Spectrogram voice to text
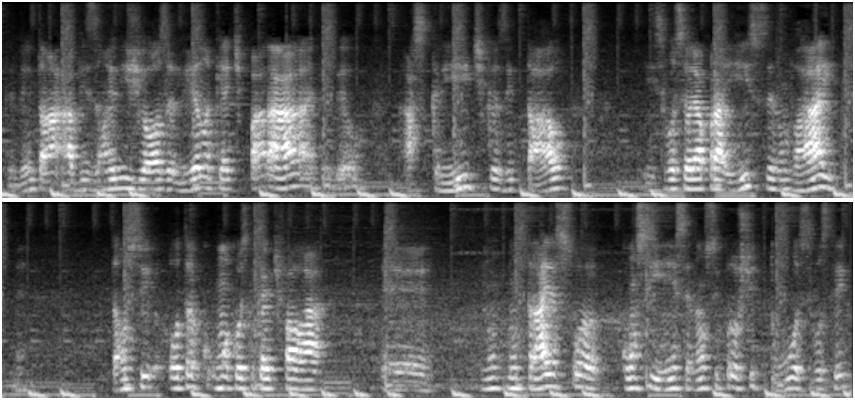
entendeu? Então a visão religiosa ali, ela quer te parar, entendeu? As críticas e tal. E se você olhar para isso, você não vai. Né? Então, se outra uma coisa que eu quero te falar é, não, não trai a sua consciência, não se prostitua. Se você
